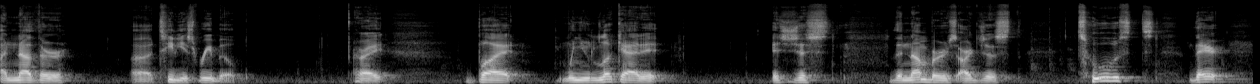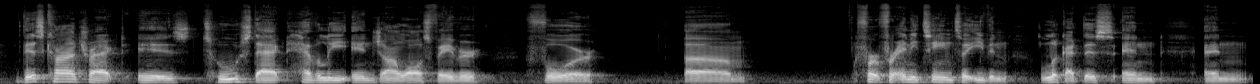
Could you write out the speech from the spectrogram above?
another uh, tedious rebuild. All right? But when you look at it, it's just the numbers are just too there this contract is too stacked heavily in John Wall's favor for um for for any team to even look at this and and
